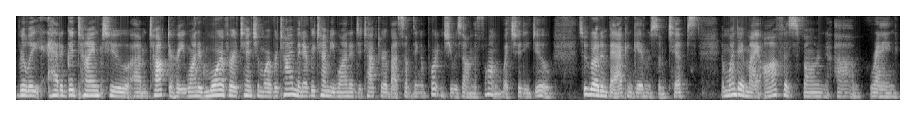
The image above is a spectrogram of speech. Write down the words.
really had a good time to um, talk to her. He wanted more of her attention, more of her time. And every time he wanted to talk to her about something important, she was on the phone. What should he do? So we wrote him back and gave him some tips. And one day my office phone um, rang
